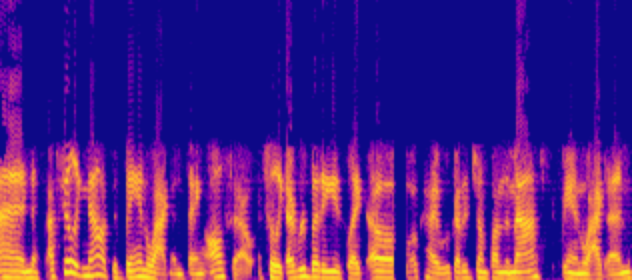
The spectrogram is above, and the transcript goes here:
And I feel like now it's a bandwagon thing also. I feel like everybody's like, oh, okay, we've got to jump on the mask bandwagon.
